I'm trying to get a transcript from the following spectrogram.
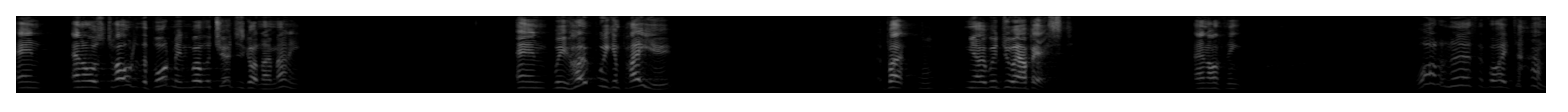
and and I was told at the board meeting, well, the church has got no money. And we hope we can pay you, but, you know, we'll do our best. And I think, what on earth have I done?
